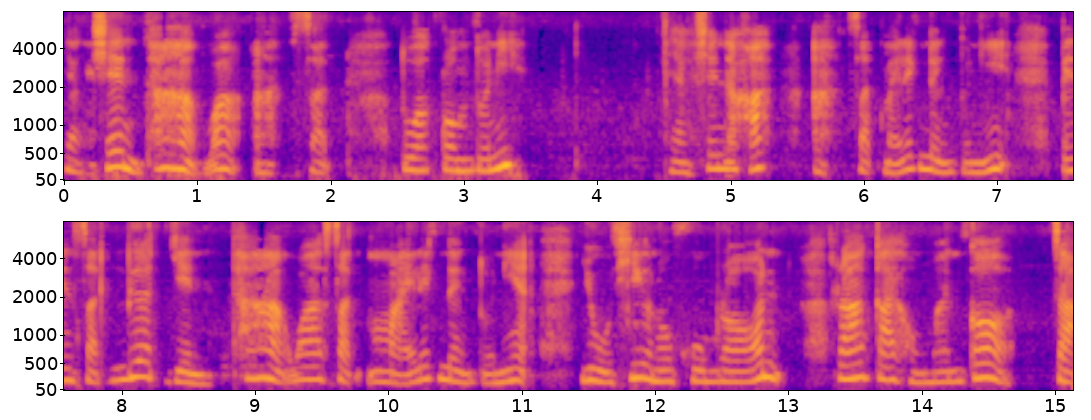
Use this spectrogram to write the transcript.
อย่างเช่น ถ้าหากว่าอะสัตว์ตัวกลมตัวนี้ อย่างเช่นนะคะอะสัตว์หมายเลขหนึ่งตัวนี้ เป็นสัตว์เลือดเย็น ถ้าหากว่าสัตว์หมายเลขหนึ่งตัวเนี้ยอยู่ที่อุณหภูมิร้อน ร่างกายของมันก็ จะ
